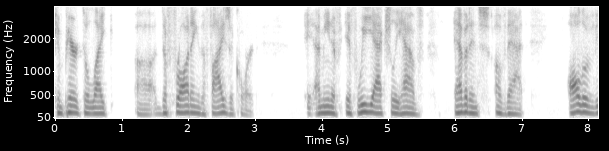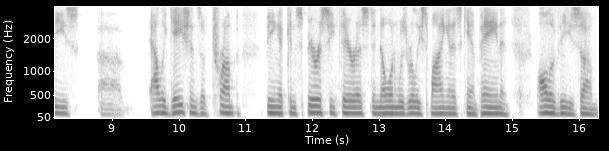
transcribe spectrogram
compared to like uh, defrauding the FISA court. I mean, if, if we actually have evidence of that, all of these uh, allegations of Trump being a conspiracy theorist and no one was really spying on his campaign, and all of these um,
